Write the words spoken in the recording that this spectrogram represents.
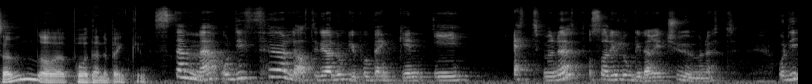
søvn da, på denne benken? Stemmer. Og de føler at de har ligget på benken i ett minutt, og så har de ligget der i 20 minutter. Og de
